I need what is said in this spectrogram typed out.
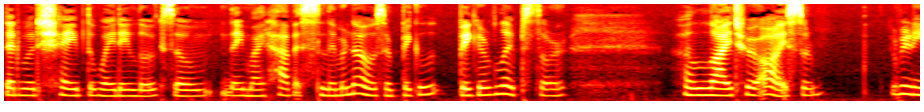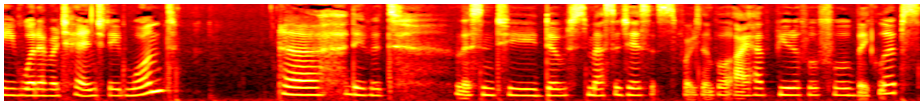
that would shape the way they look. So they might have a slimmer nose or bigger bigger lips or a lighter eyes or really whatever change they'd want uh, they would listen to those messages as for example i have beautiful full big lips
